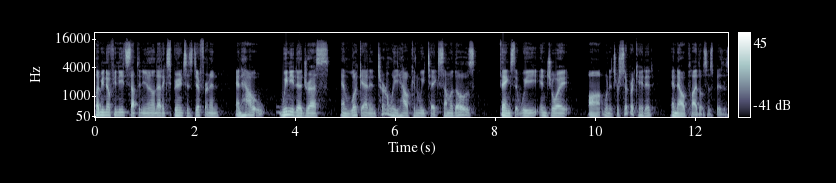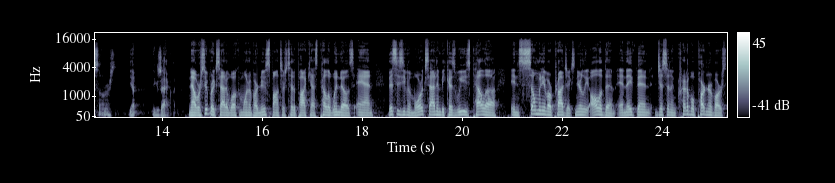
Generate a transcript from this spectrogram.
Let me know if you need something. You know, that experience is different and and how we need to address and look at internally how can we take some of those things that we enjoy uh, when it's reciprocated and now apply those as business owners. Yep, exactly. Now we're super excited to welcome one of our new sponsors to the podcast, Pella Windows. And this is even more exciting because we use Pella in so many of our projects, nearly all of them. And they've been just an incredible partner of ours.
